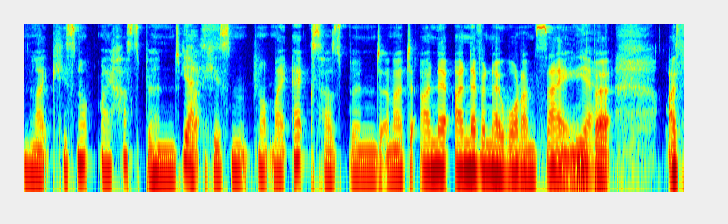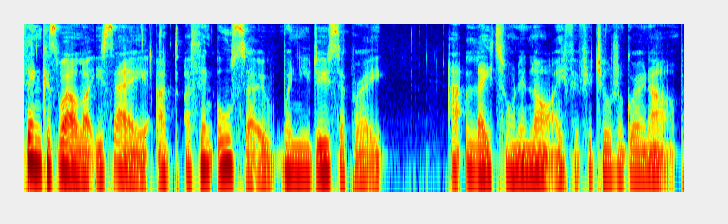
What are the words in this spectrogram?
I'm like he's not my husband, Yes. but he's n- not my ex-husband, and I, d- I, ne- I never know what I'm saying. Yeah. But I think as well, like you say, I, I think also when you do separate at later on in life, if your children are grown up,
